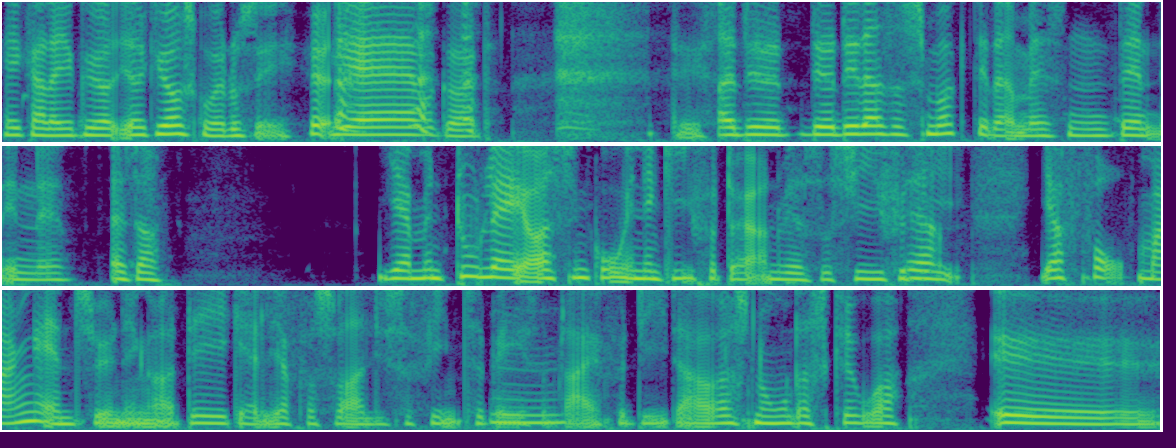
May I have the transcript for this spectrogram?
hey Carla, jeg gjorde, jeg gjorde sgu, hvad du sagde. ja, hvor godt. Det. Og det, er det er jo det, der er så smukt, det der med sådan den, en, øh, altså, Jamen, du lagde også en god energi for døren, vil jeg så sige, fordi ja. jeg får mange ansøgninger, og det er ikke alle, jeg får svaret lige så fint tilbage mm. som dig, fordi der er også nogen, der skriver, øh,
